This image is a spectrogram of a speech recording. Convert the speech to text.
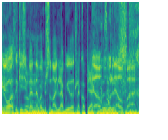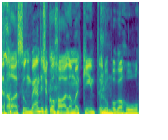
jó, az egy kicsit benne vagy, most a nagy lábújadat lekapják. De a Hát hóleopárd, tehát alszunk bent, és akkor hallom, hogy kint ropog a hó.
